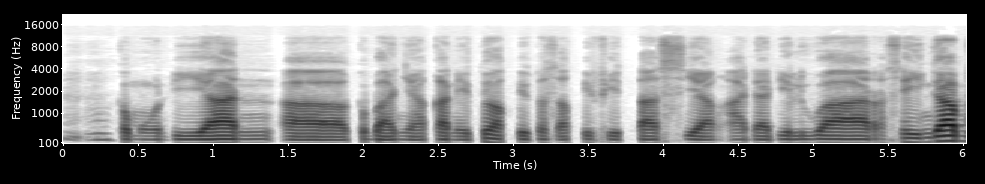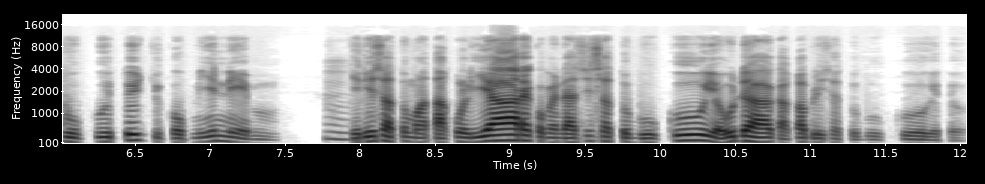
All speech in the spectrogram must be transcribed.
Mhm. kemudian, eee, kebanyakan itu aktivitas-aktivitas yang ada di luar, sehingga buku itu cukup minim. Mmm. Jadi satu mata kuliah rekomendasi satu buku, ya udah Kakak beli satu buku gitu.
